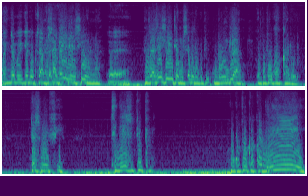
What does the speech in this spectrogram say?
wajja bwegenda okutambula surveillance yonna nze ate kiri nti Museveni bombi abo okutuuka kalulu. That's my fear. To these people okutuuka kalu Mm.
